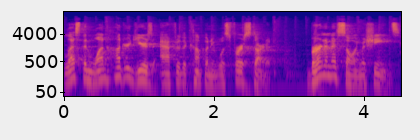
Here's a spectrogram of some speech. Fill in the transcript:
less than 100 years after the company was first started. Bernina Sewing Machines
